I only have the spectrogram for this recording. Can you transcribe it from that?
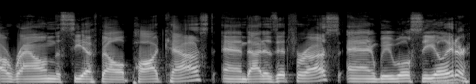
Around the CFL Podcast. And that is it for us, and we will see you later.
